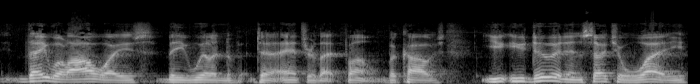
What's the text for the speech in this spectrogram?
they will always be willing to, to answer that phone because you, you do it in such a way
